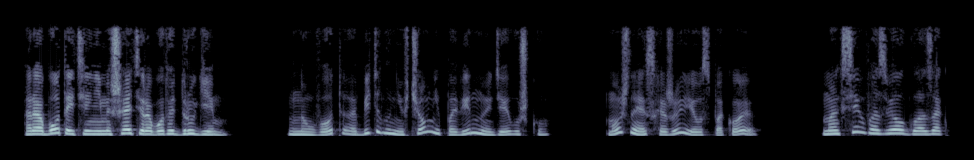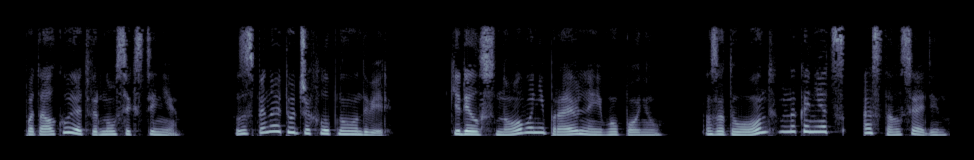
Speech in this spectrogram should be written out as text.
«Работайте и не мешайте работать другим». Ну вот, обидела ни в чем не повинную девушку. Можно я схожу и успокою? Максим возвел глаза к потолку и отвернулся к стене. За спиной тут же хлопнула дверь. Кирилл снова неправильно его понял. Зато он, наконец, остался один.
